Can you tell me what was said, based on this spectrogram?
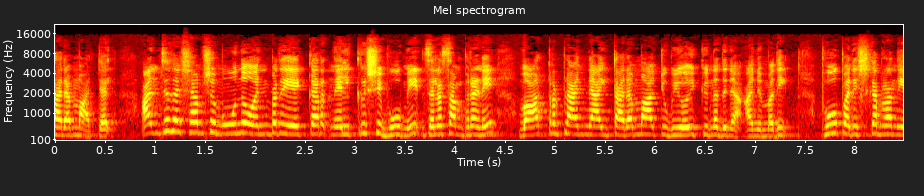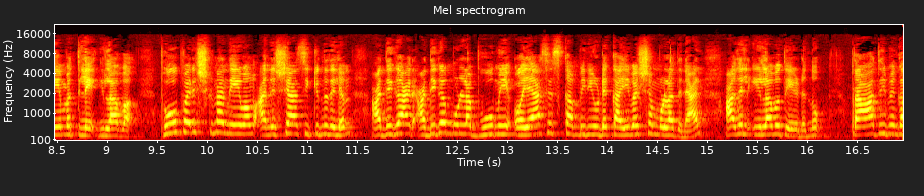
തരം മാറ്റൽ. അഞ്ച് ദശാംശം മൂന്ന് ഒൻപത് ഏക്കർ നെൽകൃഷി ഭൂമി ജലസംഭരണി വാട്ടർ പ്ലാന്റിനായി തരം മാറ്റി ഉപയോഗിക്കുന്നതിന് അനുമതി. ഭൂപരിഷ്കരണ നിയമത്തിലെ ഇളവ്. ഭൂപരിഷ്കരണ നിയമം അനുശാസിക്കുന്നതിലും അധികാര അധികമുള്ള ഭൂമി ഒയാസിസ് കമ്പനിയുടെ കൈവശമുള്ളതിനാൽ അതിൽ ഇളവ് തേടുന്നു. പ്രാഥമിക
